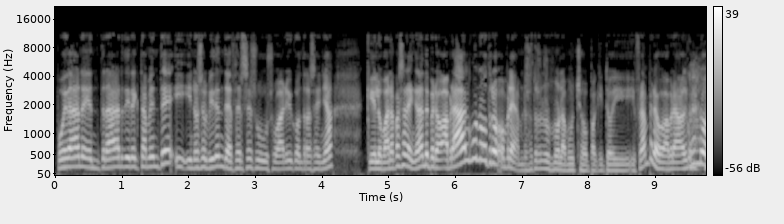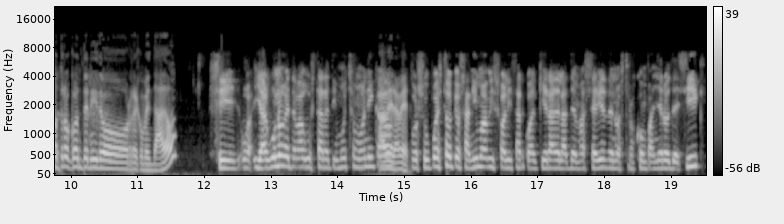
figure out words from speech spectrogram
puedan entrar directamente y, y, no se olviden de hacerse su usuario y contraseña, que lo van a pasar en grande. Pero ¿habrá algún otro? Hombre, a nosotros nos mola mucho Paquito y, y Fran, pero ¿habrá algún otro contenido recomendado? Sí, y alguno que te va a gustar a ti mucho, Mónica. A ver, a ver. Por supuesto que os animo a visualizar cualquiera de las demás series de nuestros compañeros de SIC,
